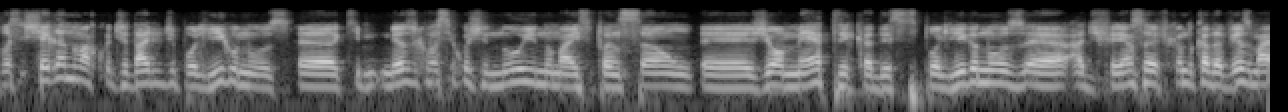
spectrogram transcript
você chega numa quantidade de polígonos uh, que mesmo que você continue numa expansão uh, geométrica desses polígonos, uh, a diferença vai ficando cada vez mais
